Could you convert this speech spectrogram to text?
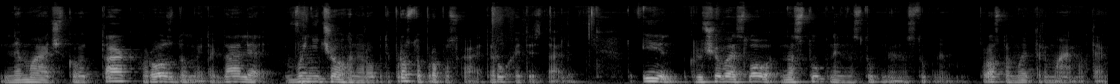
немає чіткого так, роздуму і так далі, ви нічого не робите, просто пропускаєте, рухайтесь далі. І ключове слово наступний, наступний, наступний. Просто ми тримаємо темп.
